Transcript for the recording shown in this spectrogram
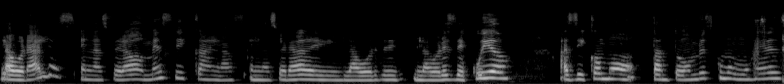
laborales en la esfera doméstica, en la, en la esfera de, labor labores de cuidado, así como tanto hombres como mujeres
